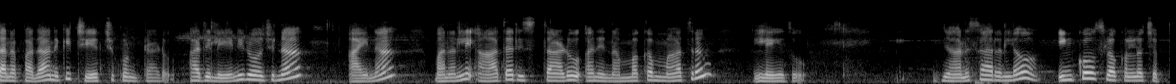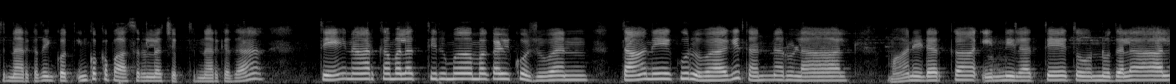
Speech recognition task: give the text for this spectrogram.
తన పదానికి చేర్చుకుంటాడు. అది లేని రోజున ఆయన మనల్ని ఆదరిస్తాడు అనే నమ్మకం మాత్రం లేదు. జ్ఞానసారంలో ఇంకో శ్లోకంలో చెప్తున్నారు కదా ఇంకో ఇంకొక పాసురంలో చెప్తున్నారు కదా తేనార్ కమల తిరుమామగల్ కొజువన్ తానే కురువాగి తన్నరుళాల్ మానిడర్క ఇన్నిలత్తే తోన్నుదలాల్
